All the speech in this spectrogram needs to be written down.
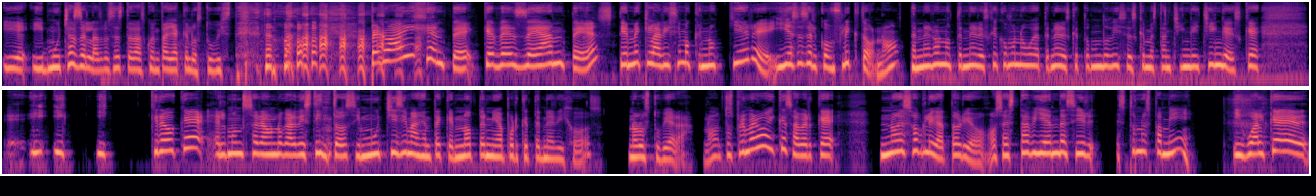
Y, muchas de las veces te das cuenta ya que los tuviste. Pero hay gente que desde antes tiene clarísimo que no quiere. Y ese es el conflicto, ¿no? Tener o no tener. Es que cómo no voy a tener. Es que todo el mundo dice, es que me están chingue y chingue. Es que... eh, y creo que el mundo será un lugar distinto si muchísima gente que no tenía por qué tener hijos no los tuviera, ¿no? Entonces primero hay que saber que no es obligatorio. O sea, está bien decir, esto no es para mí. Igual que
